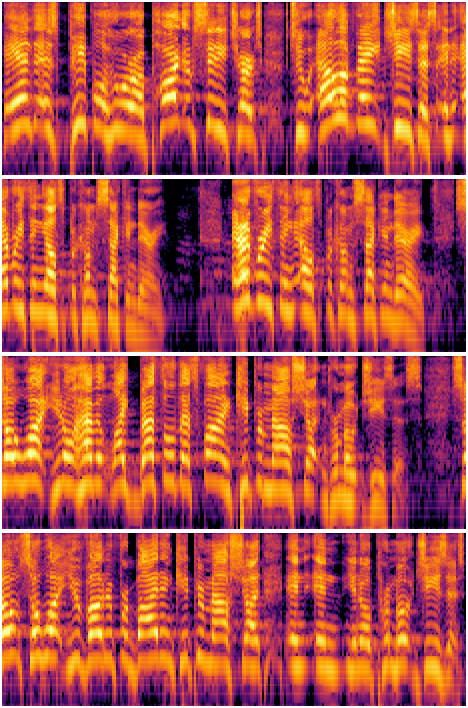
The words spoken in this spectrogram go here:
and as people who are a part of City Church to elevate Jesus, and everything else becomes secondary. Everything else becomes secondary. So what? You don't have it like Bethel? That's fine. Keep your mouth shut and promote Jesus. So, so what? You voted for Biden, keep your mouth shut and, and you know promote Jesus.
